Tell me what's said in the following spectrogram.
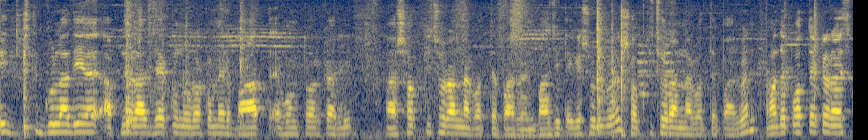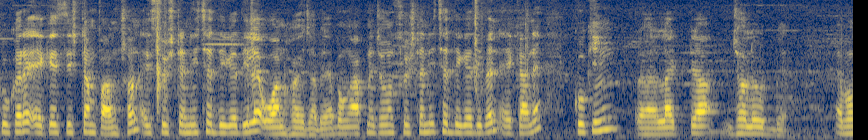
এইগুলা দিয়ে আপনারা যে কোনো রকমের ভাত এবং তরকারি সব কিছু রান্না করতে পারবেন। ভাজি থেকে শুরু করে সব কিছু রান্না করতে পারবেন। আমাদের প্রত্যেকটা রাইস কুকারে একই সিস্টেম ফাংশন এই সুইচটা নিচের দিকে দিলে অন হয়ে যাবে এবং আপনি যখন সুইচটা নিচের দিকে দিবেন, এখানে কুকিং লাইটটা জ্বলে উঠবে। এবং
